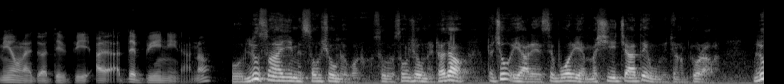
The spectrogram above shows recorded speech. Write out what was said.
မင်းအောင်လိုက်တော့အသက်ပေးအသက်ပေးနေတာနော်ဟိုလူဆွမ်းရည်မဆုံးရှုံးတယ်ပေါ့နော်ဆိုတော့ဆုံးရှုံးတယ်ဒါကြောင့်တချို့အရာတွေစစ်ပွဲတွေကမရှည်ကြာသင့်ဘူးလို့ကျွန်တော်ပြောတာပါလူ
